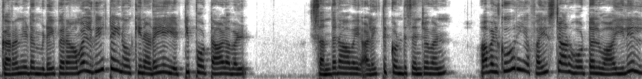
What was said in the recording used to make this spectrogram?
கரனிடம் விடைபெறாமல் வீட்டை நோக்கி நடையை எட்டி போட்டாள் அவள். சந்தனாவை அழைத்து கொண்டு சென்றவன் அவள் கூறிய ஃபைவ் ஸ்டார் ஹோட்டல் வாயிலில்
